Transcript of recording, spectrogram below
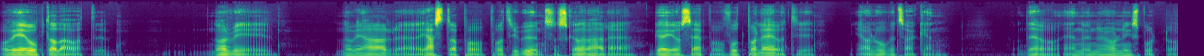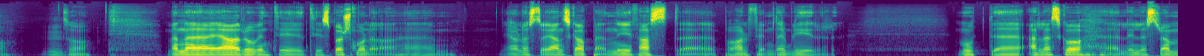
og vi er opptatt av at når vi, når vi har uh, gjester på, på tribunen, så skal det være gøy å se på. Fotball er jo til, i all hovedsak en, det er en underholdningssport. Og, mm. så. Men uh, ja, Rovin, til, til spørsmålet, da. Uh, jeg har lyst til å gjenskape en ny fest på Alfheim. Det blir mot LSK Lillestrøm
